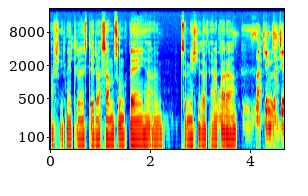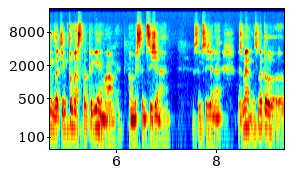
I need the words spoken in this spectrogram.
a všechny tyhle ty Samsung Pay, já nevím, co mě ještě tak nenapadá. Zatím, zatím, zatím to ve strategii nemáme a myslím si, že ne. Myslím si, že ne. My jsme, my jsme to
